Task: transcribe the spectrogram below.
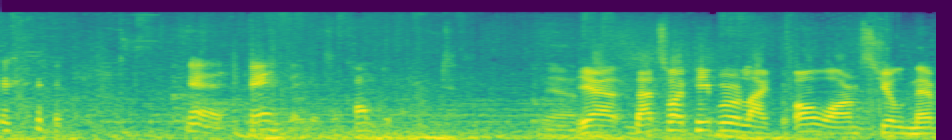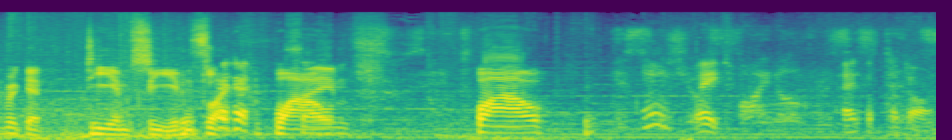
So yeah, if anything, it's a compliment. yeah. Yeah, that's why people are like, "Oh, arms, you'll never get DMC." It's like, wow, Same. wow. Oh, wait. I got that on.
